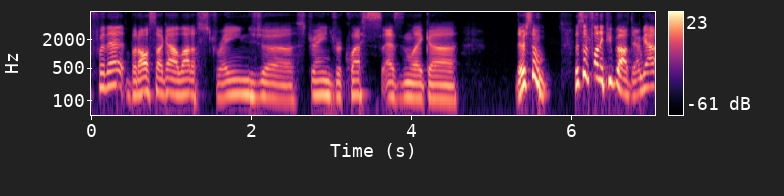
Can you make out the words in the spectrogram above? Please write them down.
for that, but also I got a lot of strange, uh strange requests, as in like, uh, there's some there's some funny people out there. I mean, I,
